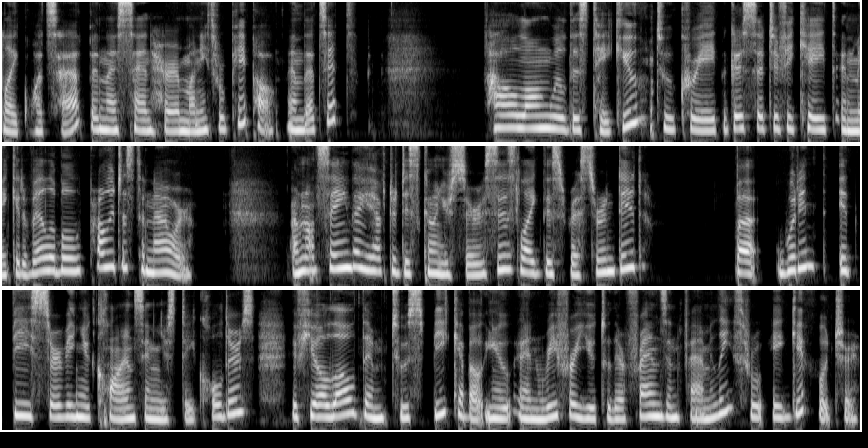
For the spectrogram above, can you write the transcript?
like WhatsApp and I sent her money through PayPal and that's it. How long will this take you to create a gift certificate and make it available? Probably just an hour. I'm not saying that you have to discount your services like this restaurant did, but wouldn't it be serving your clients and your stakeholders if you allowed them to speak about you and refer you to their friends and family through a gift voucher?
